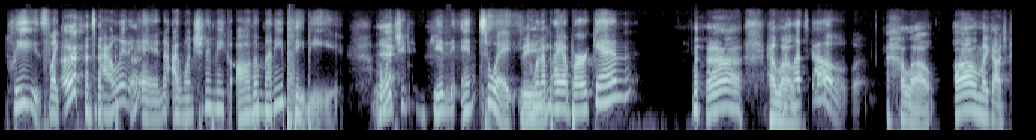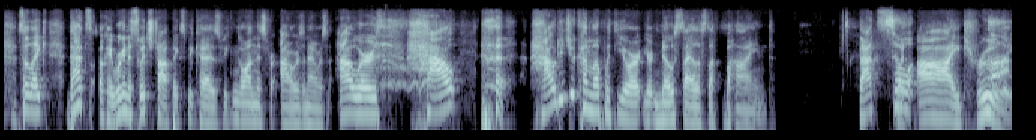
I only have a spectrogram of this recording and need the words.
Please, like dial it in. I want you to make all the money, baby. I want eh? you to get into it. You want to buy a Birkin? Hello. let's go. Hello. Oh my gosh. So like that's okay, we're going to switch topics because we can go on this for hours and hours and hours. How how did you come up with your your no stylist left behind? That's So- what I truly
